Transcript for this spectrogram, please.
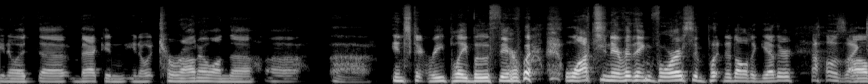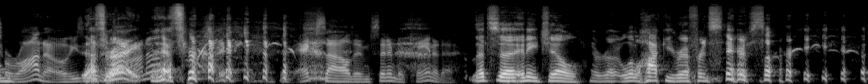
you know, at uh, back in you know at Toronto on the uh, uh, instant replay booth there, watching everything for us and putting it all together. I was like, Um, Toronto. He's That's right. Toronto? That's right. Exiled him, sent him to Canada. That's uh, NHL, a little hockey reference there. Sorry. the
